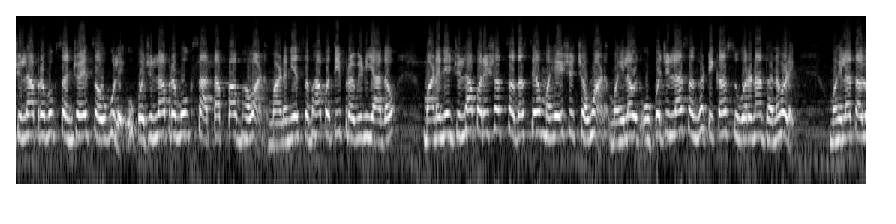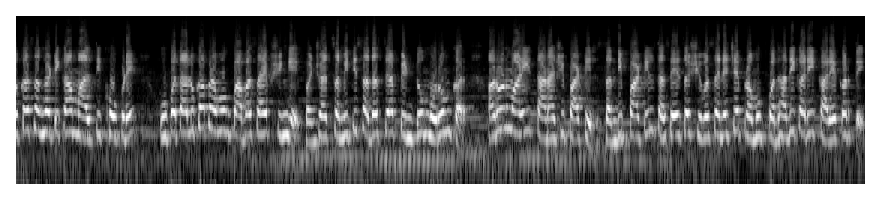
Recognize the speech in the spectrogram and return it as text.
जिल्हा प्रमुख संजय चौगुले उपजिल्हा प्रमुख साताप्पा भवान माननीय सभापती प्रवीण यादव माननीय जिल्हा परिषद सदस्य महेश चव्हाण महिला उपजिल्हा संघटिका सुवर्णा धनवडे महिला तालुका संघटिका मालती खोपडे उपतालुका प्रमुख बाबासाहेब शिंगे पंचायत समिती सदस्य पिंटू मुरुमकर अरुण माळी तानाजी पाटील संदीप पाटील तसेच शिवसेनेचे प्रमुख पदाधिकारी कार्यकर्ते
